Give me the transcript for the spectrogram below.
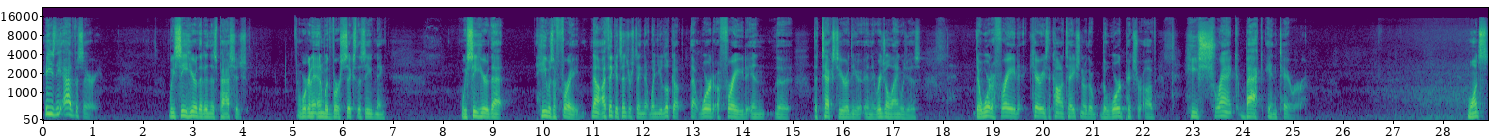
he's the adversary. We see here that in this passage, we're going to end with verse 6 this evening. We see here that he was afraid. Now, I think it's interesting that when you look up that word afraid in the, the text here in the, in the original languages, the word afraid carries the connotation or the, the word picture of he shrank back in terror. Once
